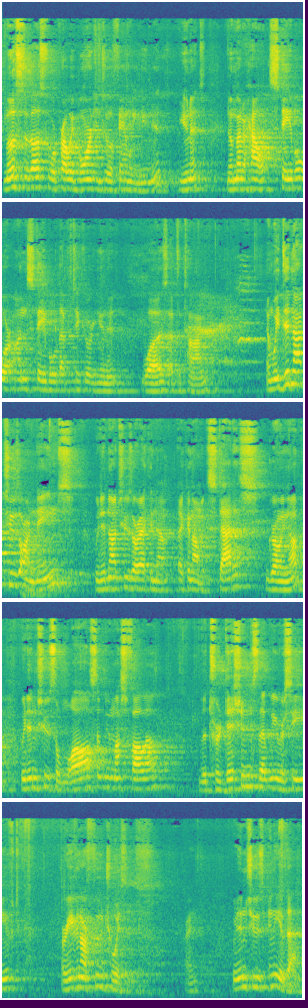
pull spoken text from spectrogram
Most of us were probably born into a family unit, unit, no matter how stable or unstable that particular unit was at the time. And we did not choose our names. We did not choose our economic status growing up. We didn't choose the laws that we must follow the traditions that we received, or even our food choices. Right? We didn't choose any of that.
